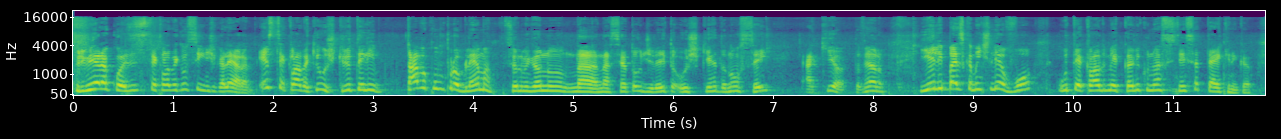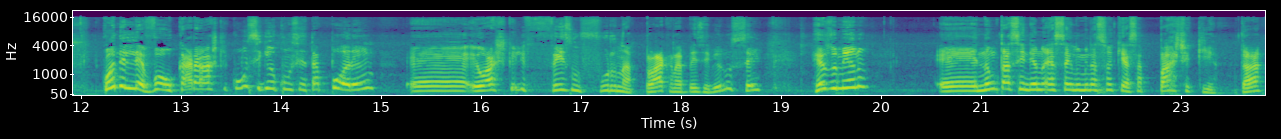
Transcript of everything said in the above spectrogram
Primeira coisa, esse teclado aqui é o seguinte, galera. Esse teclado aqui, o escrito, ele tava com um problema, se eu não me engano, na, na seta ou direita ou esquerda, não sei. Aqui, ó, tá vendo? E ele basicamente levou o teclado mecânico na assistência técnica. Quando ele levou, o cara acho que conseguiu consertar, porém, é, eu acho que ele fez um furo na placa, na PCB, eu não sei. Resumindo, é, não tá acendendo essa iluminação aqui, essa parte aqui, tá?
